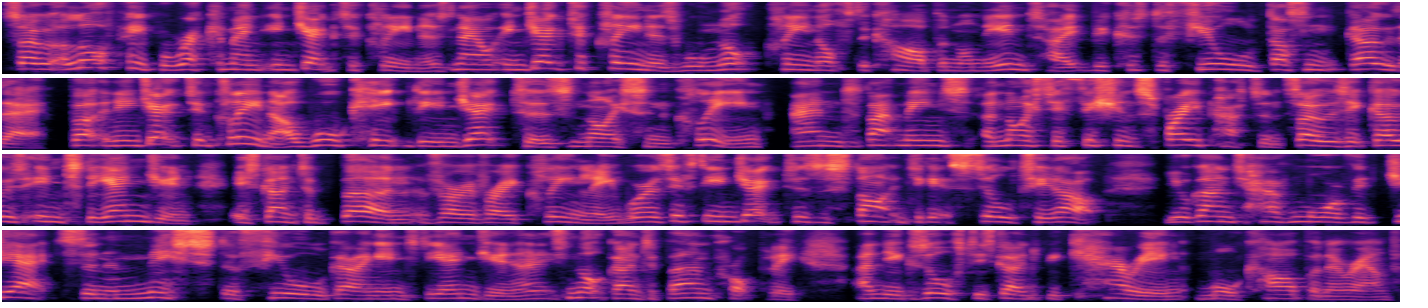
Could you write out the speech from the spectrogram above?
So a lot of people recommend injector cleaners. Now, injector cleaners will not clean off the carbon on the intake because the fuel doesn't go there. But an injector cleaner will keep the injectors nice and clean. And that means a nice efficient spray pattern. So as it goes into the engine, it's going to burn very, very cleanly. Whereas if the injectors are starting to get silted up, you're going to have more of a jet than a mist of fuel going into the engine and it's not going to burn properly. And the exhaust is going to be carrying more carbon around.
